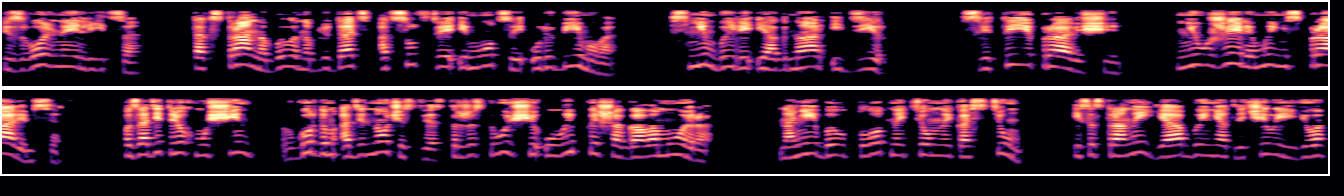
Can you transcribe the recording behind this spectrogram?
безвольные лица. Так странно было наблюдать отсутствие эмоций у любимого. С ним были и Агнар, и Дир. Святые правящие, неужели мы не справимся? Позади трех мужчин в гордом одиночестве с торжествующей улыбкой шагала Мойра. На ней был плотный темный костюм, и со стороны я бы не отличила ее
